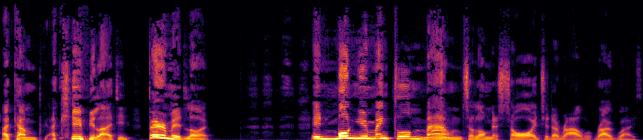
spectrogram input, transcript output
accumulated pyramid like in monumental mounds along the sides of the roadways.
